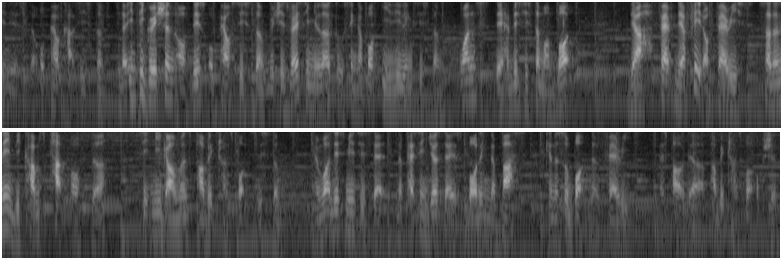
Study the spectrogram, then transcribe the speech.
in is the Opal card system. The integration of this Opal system, which is very similar to Singapore's EZ-Link system. Once they have this system on board, their, their fleet of ferries suddenly becomes part of the Sydney government's public transport system. And what this means is that the passengers that is boarding the bus can also board the ferry as part of their public transport option.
